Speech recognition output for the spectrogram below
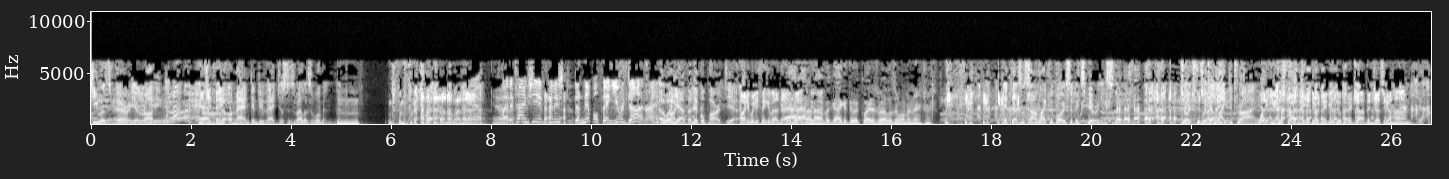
she was very erotic. Did you And, think? know, a man can do that just as well as a woman. Mm. I don't know about that. Yeah. By the time she had finished the nipple thing, you were done, right? Oh well, yeah, the nipple part, yeah. Artie, what do you think about that? A guy I don't do know that. if a guy could do it quite as well as a woman there. George. It doesn't sound like the voice of experience, though. George, would describe you how like to try? Why don't you describe how you do it? Maybe you'll do a better job than Jessica Hahn.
